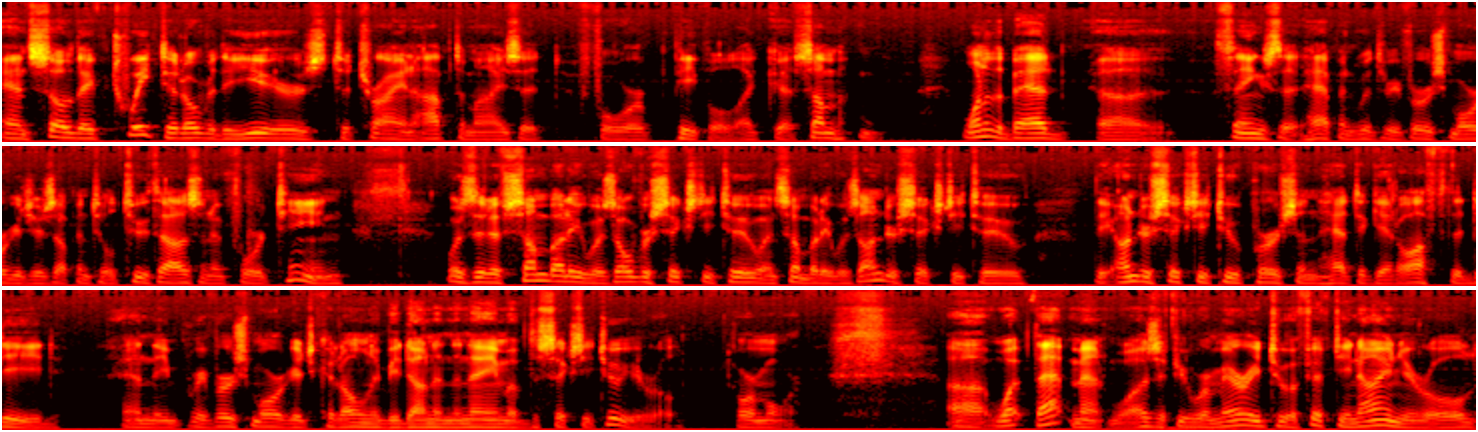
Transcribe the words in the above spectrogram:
and so they've tweaked it over the years to try and optimize it for people. Like uh, some, one of the bad uh, things that happened with reverse mortgages up until 2014 was that if somebody was over 62 and somebody was under 62, the under 62 person had to get off the deed, and the reverse mortgage could only be done in the name of the 62 year old or more. Uh, what that meant was if you were married to a 59 year old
